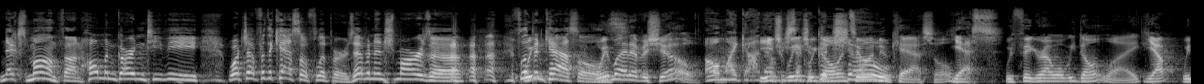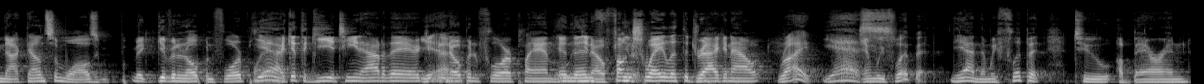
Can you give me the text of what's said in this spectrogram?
Next month on Home and Garden TV, watch out for the castle flippers. Evan and Schmarza flipping We- cast We might have a show. Oh my god! Each week such a we go into show. a new castle. Yes. We figure out what we don't like. Yep. We knock down some walls, make, give it an open floor plan. Yeah, get the guillotine out of there. Get Yeah. an open floor plan. And And then, you know, feng you know- shui. Let the dragon out. Right. Yes. And we flip it. Yeah, and then we flip it to a baron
